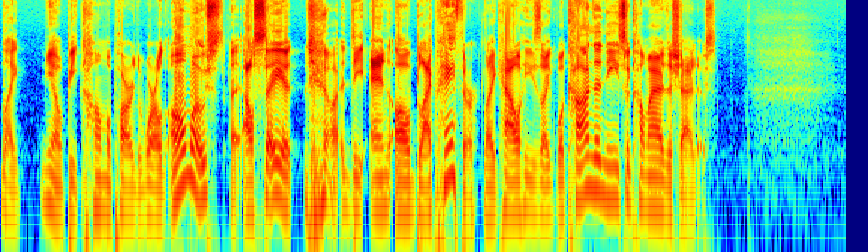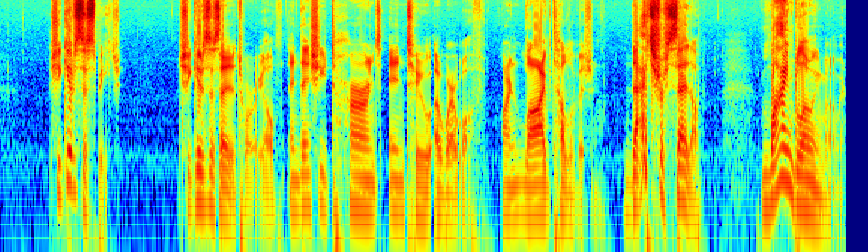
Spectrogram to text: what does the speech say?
like you know become a part of the world. Almost i'll say it you know, at the end of black panther. Like how he's like wakanda needs to come out of the shadows she gives a speech she gives this editorial and then she turns into a werewolf on live television that's your setup. Mind blowing moment.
